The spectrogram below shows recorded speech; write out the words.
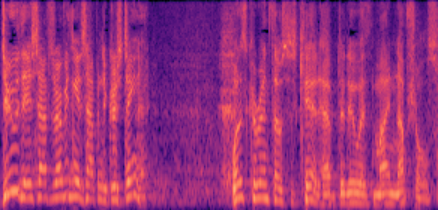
do this after everything that's happened to Christina. What does Corinthos' kid have to do with my nuptials?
